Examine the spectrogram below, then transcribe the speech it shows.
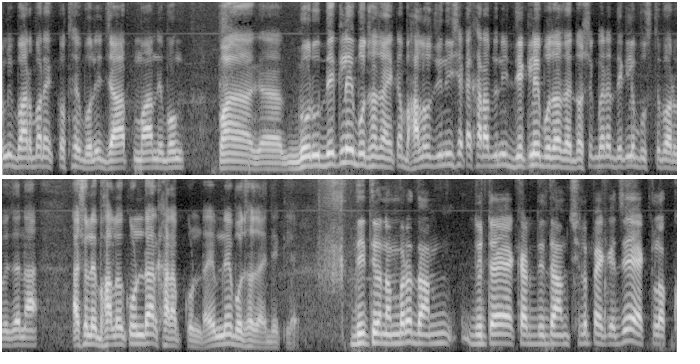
আমি বারবার এক কথাই বলি জাতমান এবং গরু দেখলেই বোঝা যায় এটা ভালো জিনিস এটা খারাপ জিনিস দেখলেই বোঝা যায়। দর্শক ভাইরা দেখলে বুঝতে পারবে যে না আসলে ভালো কোনটা আর খারাপ কোনটা এমনি বোঝা যায় দেখলে। দ্বিতীয় নম্বরে দাম দুইটা এক আর দুই দাম ছিল প্যাকেজে এক লক্ষ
